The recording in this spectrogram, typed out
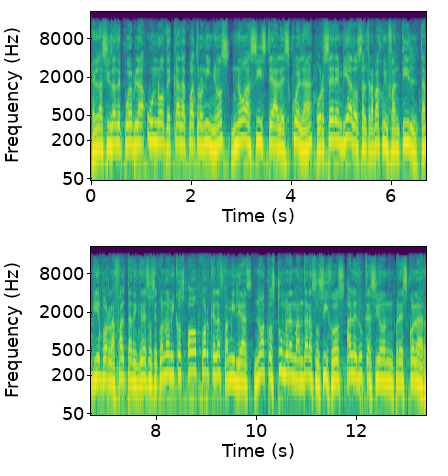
En la ciudad de Puebla, uno de cada cuatro niños no asiste a la escuela por ser enviados al trabajo infantil, también por la falta de ingresos económicos o porque las familias no acostumbran mandar a sus hijos a la educación preescolar,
